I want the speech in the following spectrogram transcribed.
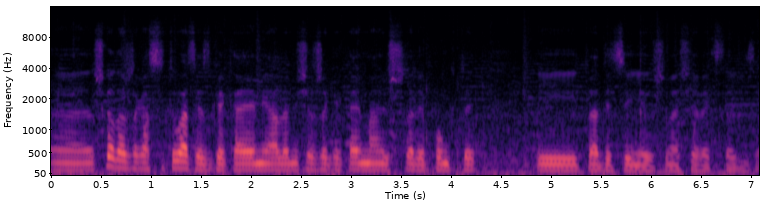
e, szkoda, że taka sytuacja jest w GKM, ale myślę, że GKM ma już 4 punkty i tradycyjnie utrzyma się w Ekstralidze.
